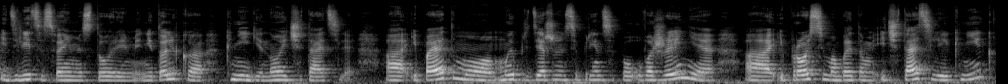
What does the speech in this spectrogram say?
и делиться своими историями, не только книги, но и читатели. И поэтому мы придерживаемся принципа уважения и просим об этом и читателей, и книг,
